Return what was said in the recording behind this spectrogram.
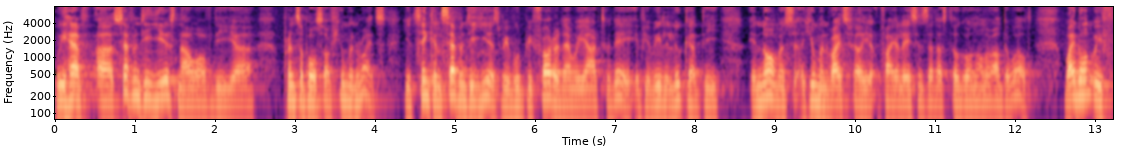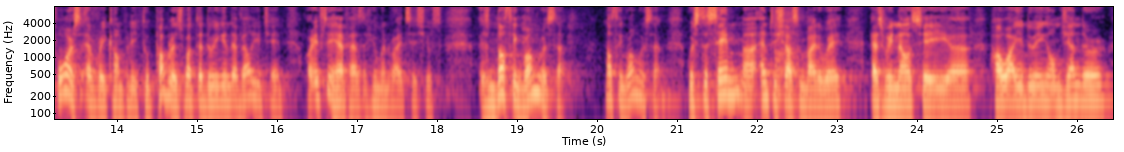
We have uh, 70 years now of the uh, principles of human rights. You'd think in 70 years we would be further than we are today if you really look at the enormous uh, human rights violations that are still going on around the world. Why don't we force every company to publish what they're doing in their value chain, or if they have has human rights issues? There's nothing wrong with that. Nothing wrong with that. With the same uh, enthusiasm, by the way, as we now say, uh, how are you doing on gender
